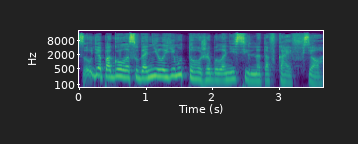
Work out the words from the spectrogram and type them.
Судя по голосу Данилы, ему тоже было не сильно-то в кайф все.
